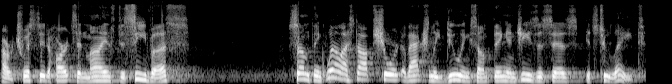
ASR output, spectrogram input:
our twisted hearts and minds deceive us, some think, well, I stopped short of actually doing something, and Jesus says it's too late.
